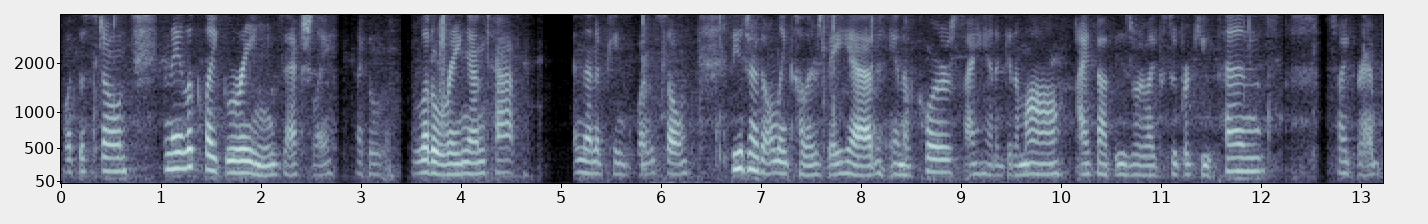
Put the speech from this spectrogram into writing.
with the stone. And they look like rings, actually, like a little ring on top. And then a pink one. So these are the only colors they had. And of course, I had to get them all. I thought these were like super cute pens. So I grabbed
